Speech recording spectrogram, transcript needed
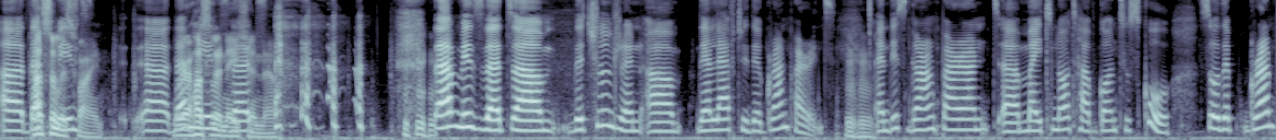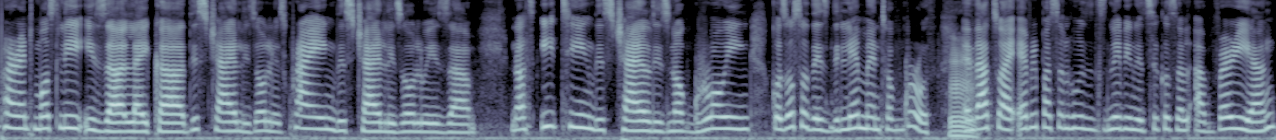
Uh, that Hustle means, is fine. Uh, that We're a hustler nation now. that means that um, the children um, they're left with their grandparents Mm-hmm. and this grandparent uh, might not have gone to school so the grandparent mostly is uh, like uh, this child is always crying this child is always um, not eating this child is not growing because also there's the element of growth Mm. and that's why every person who is living with sickle cell are very young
